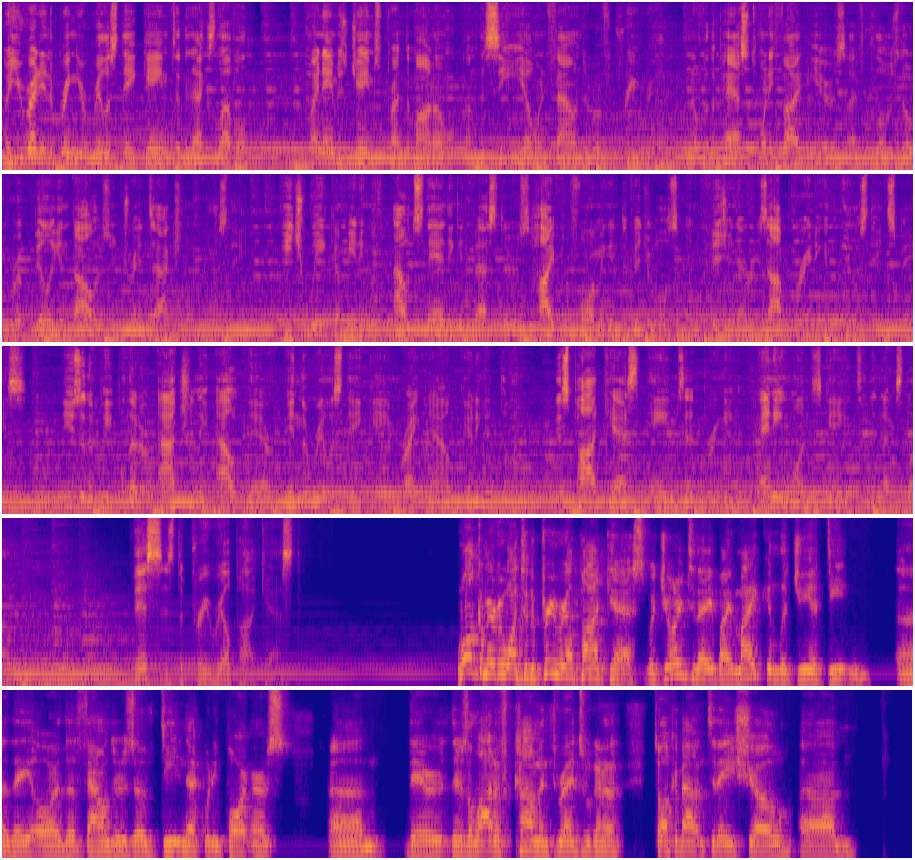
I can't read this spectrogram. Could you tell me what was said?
Are you ready to bring your real estate game to the next level? My name is James Prendamano. I'm the CEO and founder of PreReal. And over the past 25 years, I've closed over a billion dollars in transactional real estate. Each week, I'm meeting with outstanding investors, high performing individuals, and visionaries operating in the real estate space. These are the people that are actually out there in the real estate game right now getting it done. This podcast aims at bringing anyone's game to the next level. This is the PreReal Podcast. Welcome, everyone, to the PreReal Podcast. We're joined today by Mike and Lygia Deaton. Uh, they are the founders of Deaton Equity Partners. Um, there, there's a lot of common threads we're going to talk about in today's show. Um,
